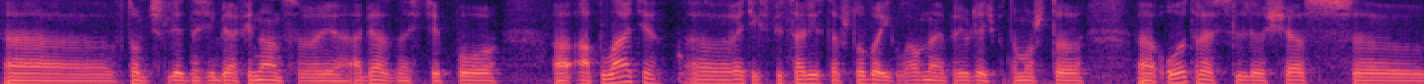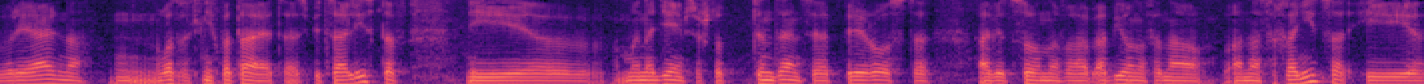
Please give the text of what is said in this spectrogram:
в том числе на себя финансовые обязанности по оплате этих специалистов, чтобы их главное привлечь, потому что отрасль сейчас реально, в отрасли не хватает специалистов, и э, мы надеемся, что тенденция прироста авиационного объемов, она, она сохранится, и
